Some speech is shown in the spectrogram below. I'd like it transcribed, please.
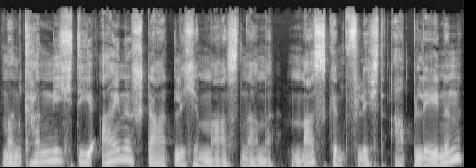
Man kann nicht die eine staatliche Maßnahme Maskenpflicht ablehnen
